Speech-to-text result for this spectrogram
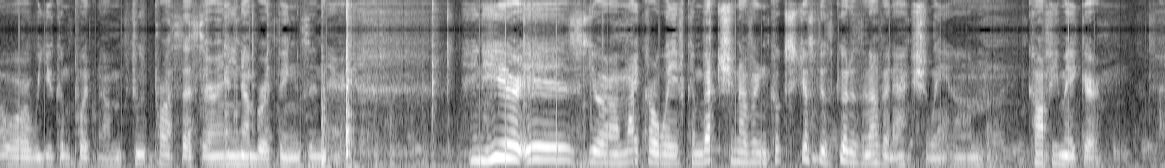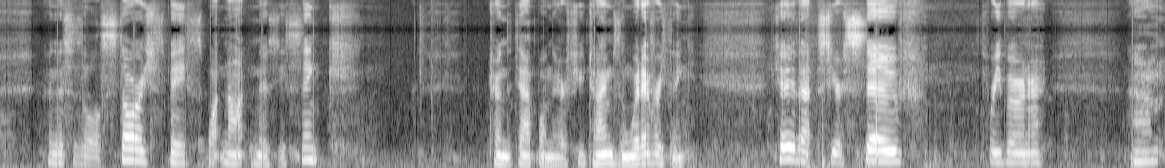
Or you can put um, food processor, any number of things in there. And here is your microwave convection oven. Cooks just as good as an oven, actually. Um, coffee maker. And this is all storage space, whatnot. And there's your sink turn the tap on there a few times and wet everything. Okay, that's your stove, three burner. Um,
